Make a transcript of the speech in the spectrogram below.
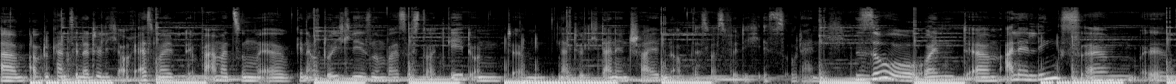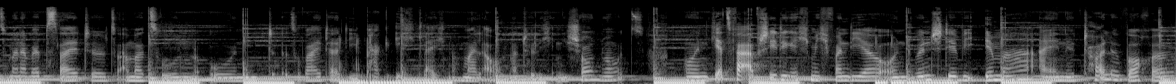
Ähm, aber du kannst dir natürlich auch erstmal bei Amazon äh, genau durchlesen, um was es dort geht und ähm, natürlich dann entscheiden, ob das was für dich ist oder nicht. So, und ähm, alle Links ähm, äh, zu meiner Webseite, zu Amazon und so weiter, die packe ich gleich nochmal auch natürlich in die Show Notes. Und jetzt verabschiede ich mich von dir und wünsche dir wie immer eine tolle Woche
